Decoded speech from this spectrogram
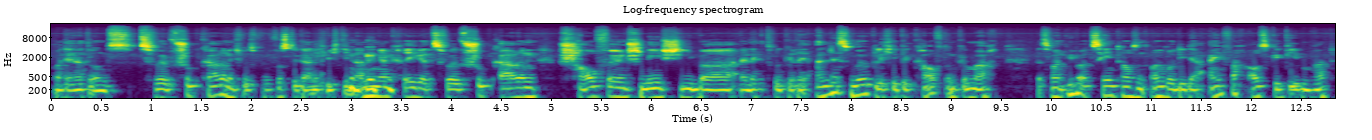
und er hat uns zwölf Schubkarren, ich wusste gar nicht, wie ich den Anhänger kriege, zwölf Schubkarren, Schaufeln, Schneeschieber, Elektrogerät, alles Mögliche gekauft und gemacht. Das waren über 10.000 Euro, die der einfach ausgegeben hat,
